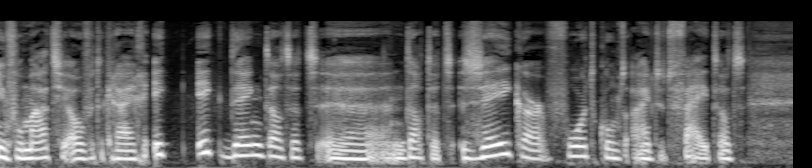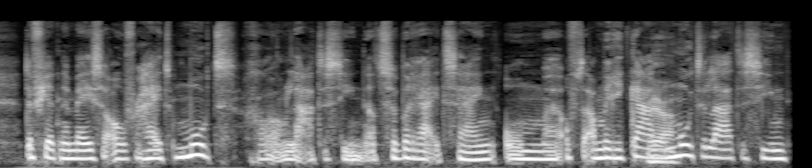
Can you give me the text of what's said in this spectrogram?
informatie over te krijgen. Ik, ik denk dat het, uh, dat het zeker voortkomt uit het feit dat de Vietnamese overheid moet gewoon laten zien dat ze bereid zijn om, uh, of de Amerikanen Ja. moeten laten zien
